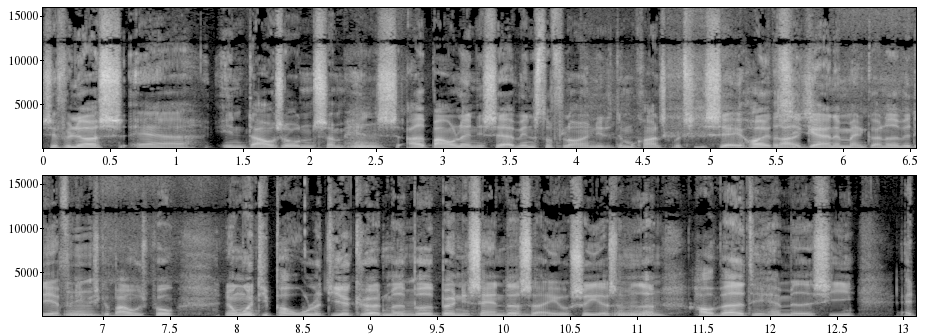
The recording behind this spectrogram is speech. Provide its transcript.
selvfølgelig også er en dagsorden, som hans eget bagland, især venstrefløjen i det demokratiske parti, ser i høj grad Præcis. gerne, at man gør noget ved det her. Fordi Mm. vi skal bare huske på, nogle af de paroler, de har kørt med, Mm. både Bernie Sanders og AOC og så videre, Mm. har jo været det her med at sige, at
